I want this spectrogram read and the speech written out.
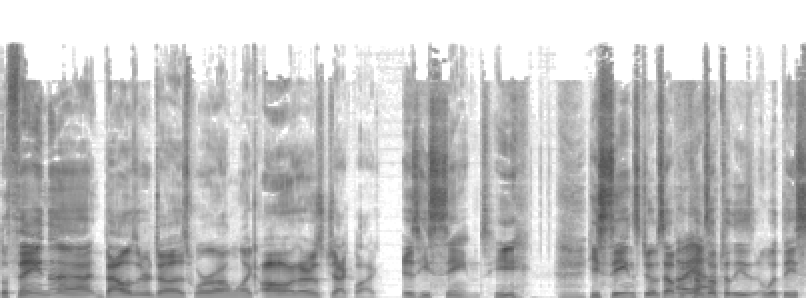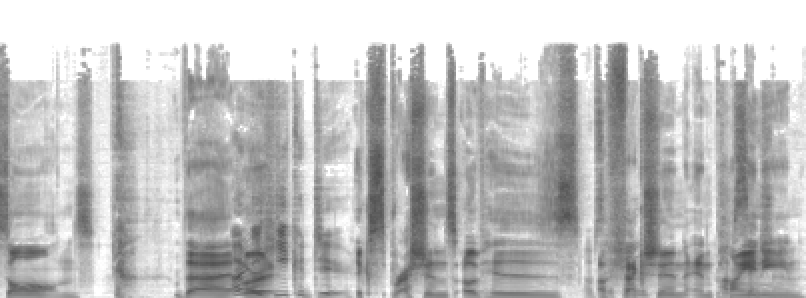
the thing that Bowser does, where I'm like, oh, there's Jack Black, is he sings. He he sings to himself. Oh, he comes yeah. up to these with these songs that Only are he could do. expressions of his Obsession? affection and pining, Obsession.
